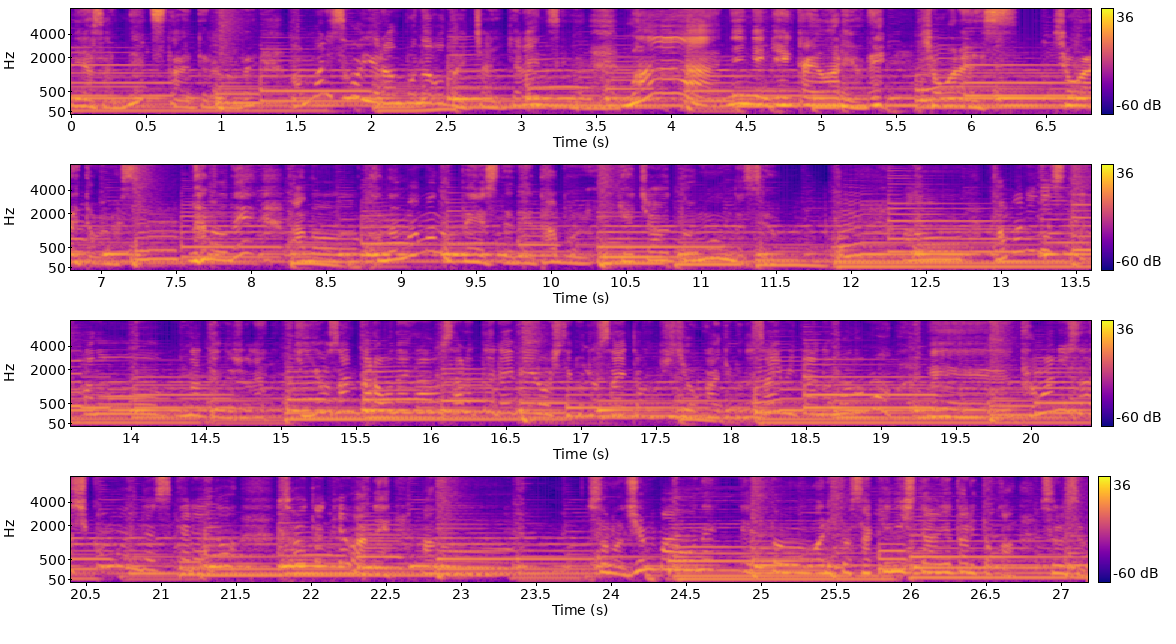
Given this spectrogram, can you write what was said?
皆さんにね伝えてるのであんまりそういう乱暴なこと言っちゃいけないんですけど。まあ人間限界はあるよね。しょうがないです。しょうがないと思います。なのであのこのままのペースでね多分いけちゃうと思うんですよ。あのたまにですねあのなて言うんでしょうね。企業さんからお願いをされてレビューをしてくださいとか記事を書いてくださいみたいなものも、えー、たまに差し込むんですけれどそういう時はねあのその順番をね、えっと、割と先にしてあげたりとかするんですよ。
